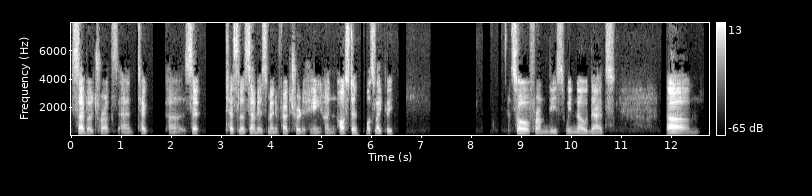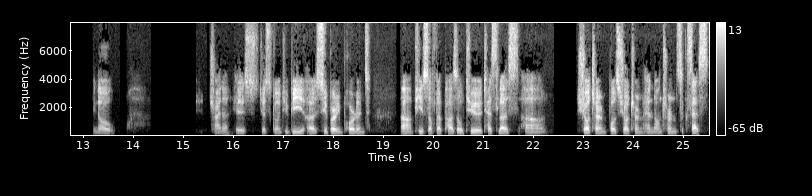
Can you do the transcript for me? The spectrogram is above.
Cybertrucks and tech uh, Tesla manufactured in Austin, most likely. So from this, we know that, um, you know, China is just going to be a super important uh, piece of the puzzle to Tesla's uh, short-term, both short-term and long-term success.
